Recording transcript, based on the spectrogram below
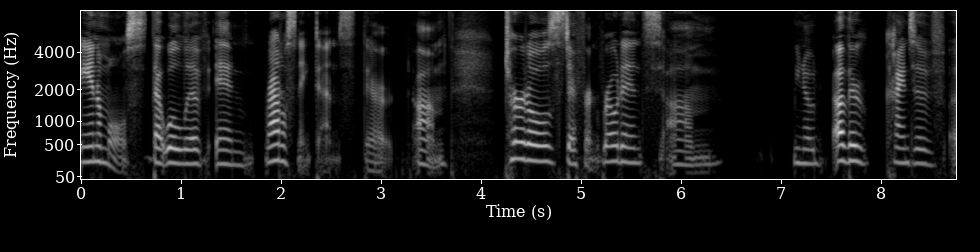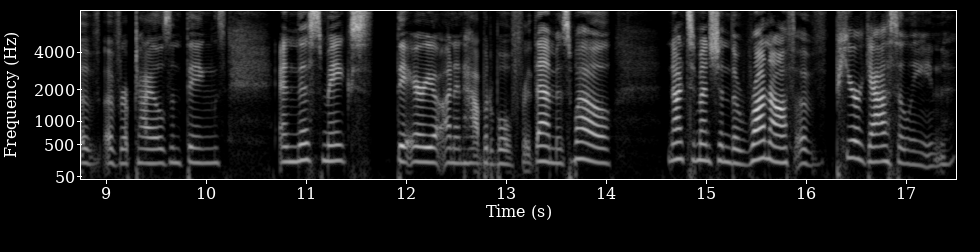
animals that will live in rattlesnake dens. There are um, turtles, different rodents, um, you know, other kinds of, of, of reptiles and things. And this makes the area uninhabitable for them as well. Not to mention the runoff of pure gasoline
